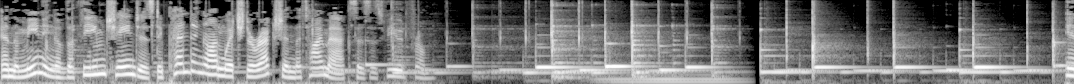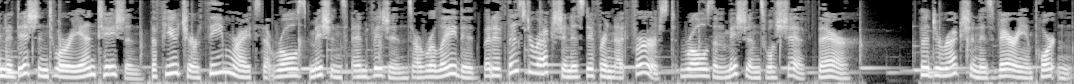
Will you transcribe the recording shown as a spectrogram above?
And the meaning of the theme changes depending on which direction the time axis is viewed from. In addition to orientation, the future theme writes that roles, missions, and visions are related, but if this direction is different at first, roles and missions will shift there. The direction is very important.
